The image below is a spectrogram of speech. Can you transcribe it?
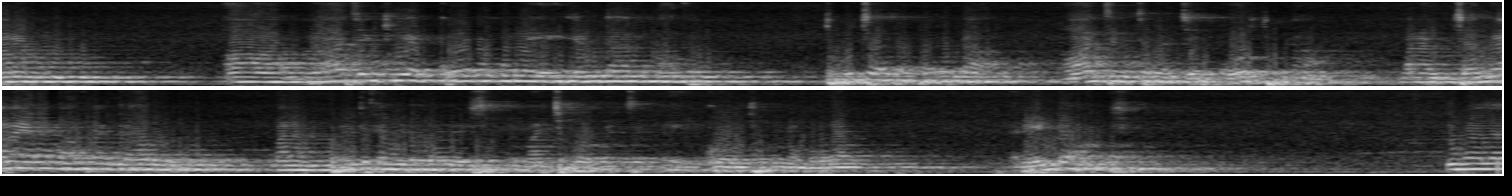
మనం ఆ రాజకీయ కోణంలో ఎజెండాను మాత్రం తప్పకుండా ఆచరించమని చెప్పి కోరుతున్నా. మనం జంగమైన మాత్రం కాదు మనం పొలిటికల్ విధాన విషయాన్ని మర్చిపోకని చెప్పి కోరుతున్నాం కదా రెండవ అంశం. ఇవాళ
